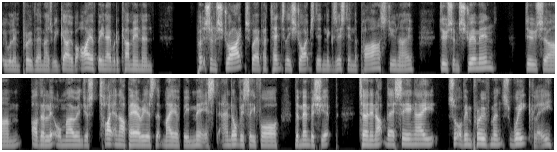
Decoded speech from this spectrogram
we will improve them as we go. But I have been able to come in and put some stripes where potentially stripes didn't exist in the past. You know, do some strimming, do some other little mowing, just tighten up areas that may have been missed. And obviously for the membership turning up, they're seeing a sort of improvements weekly.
